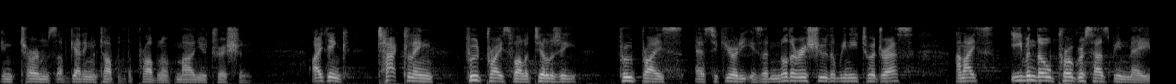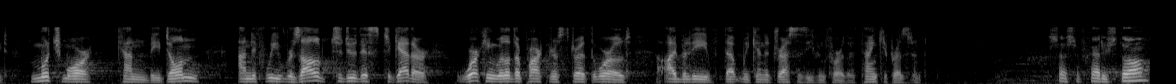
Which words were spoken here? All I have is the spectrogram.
in terms of getting on top of the problem of malnutrition. I think tackling food price volatility, food price uh, security is another issue that we need to address. And I, even though progress has been made, much more can be done. And if we resolve to do this together, working with other partners throughout the world, I believe that we can address this even further. Thank you, President. Σας ευχαριστώ.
